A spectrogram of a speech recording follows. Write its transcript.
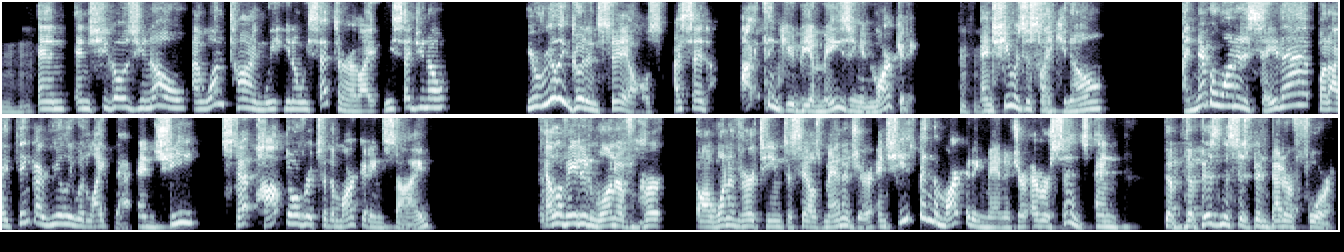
Mm-hmm. And and she goes, you know, at one time we, you know, we said to her, like, we said, you know, you're really good in sales. I said, I think you'd be amazing in marketing. And she was just like, you know, I never wanted to say that, but I think I really would like that. And she step hopped over to the marketing side, elevated one of her uh, one of her team to sales manager, and she's been the marketing manager ever since. And the the business has been better for it.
